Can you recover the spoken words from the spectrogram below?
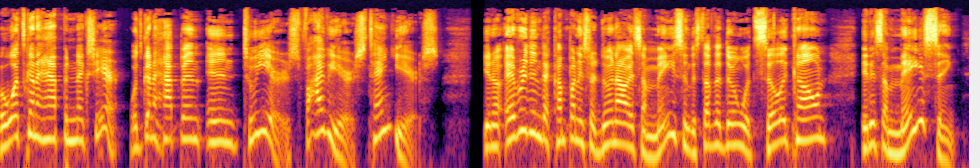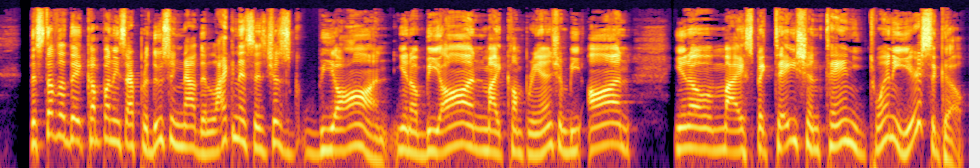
But what's going to happen next year? What's going to happen in two years, five years, ten years? You know, everything that companies are doing now is amazing. The stuff they're doing with silicone, it is amazing. The stuff that the companies are producing now, the likeness is just beyond, you know, beyond my comprehension, beyond, you know, my expectation 10, 20 years ago.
